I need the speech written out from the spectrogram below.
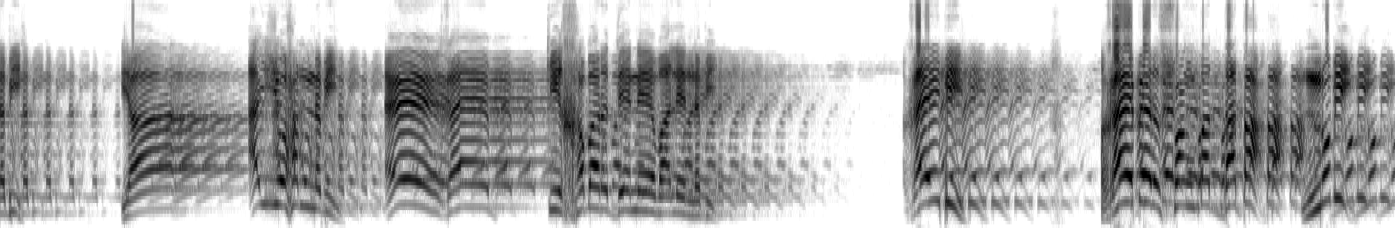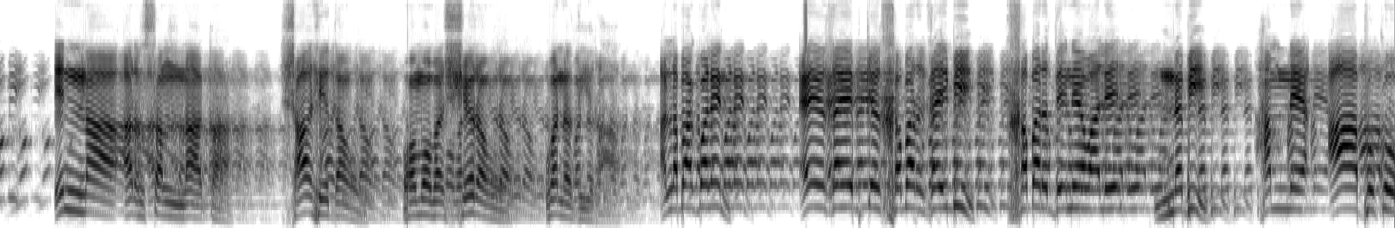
নবী, ইয়া আইয়ুহান নবী, এ গায়েব, কি খবর দেনে ওয়ালে নবী? غیبی غیبر সংবাদ نبی۔ انہا ইন্না আরসালনাকা শাহিদাও ওয়া মুবাশশিরাও ওয়া নাযীরা আল্লাহ পাক বলেন اے غیب کے خبر غیبی خبر دینے والے نبی ہم نے آپ کو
